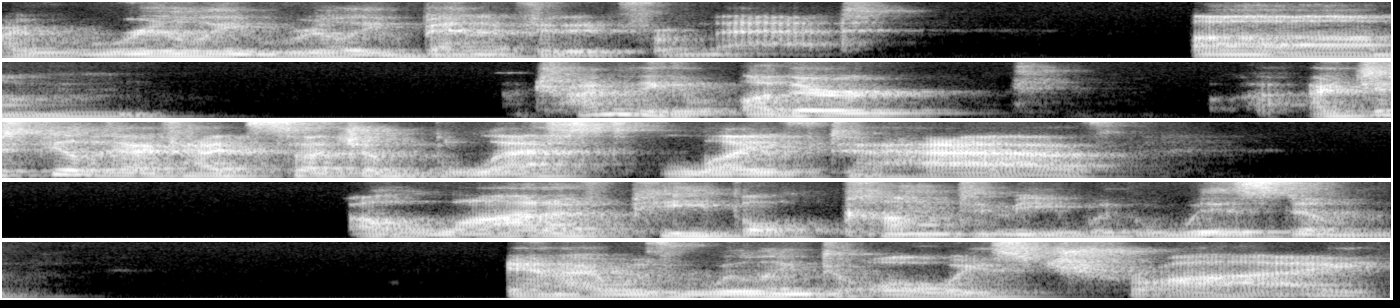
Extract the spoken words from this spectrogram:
I really, really benefited from that. Um, I'm trying to think of other, I just feel like I've had such a blessed life to have a lot of people come to me with wisdom, and I was willing to always try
